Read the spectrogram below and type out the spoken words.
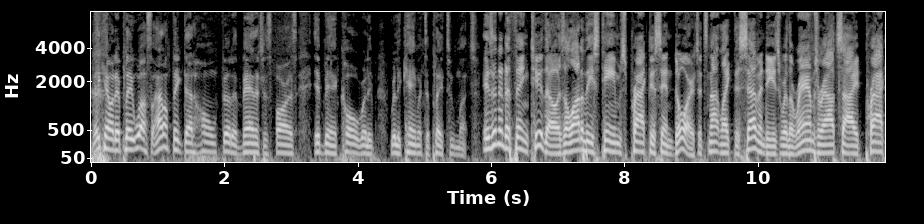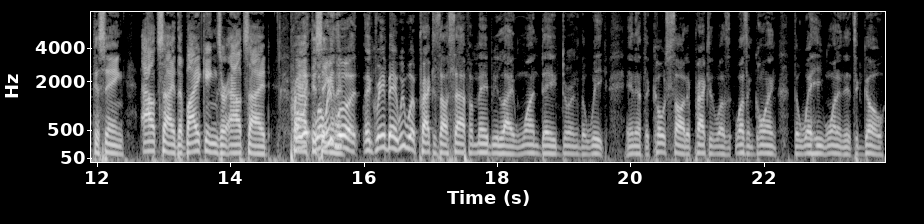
And they came out there and played well. So I don't think that home field advantage, as far as it being cold, really really came into play too much. Isn't it a thing too, though? Is a lot of these teams practice indoors. It's not like the '70s where the Rams are outside practicing outside. The Vikings are outside practicing. Well, we, and then- would in Green Bay. We would practice outside for maybe like one day during the week, and if the coach saw that practice was wasn't going the way he wanted it to go,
